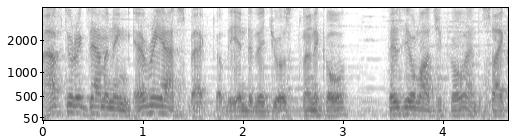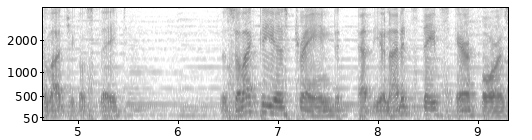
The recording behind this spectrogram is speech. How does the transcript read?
After examining every aspect of the individual's clinical, physiological, and psychological state, the selectee is trained at the United States Air Force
